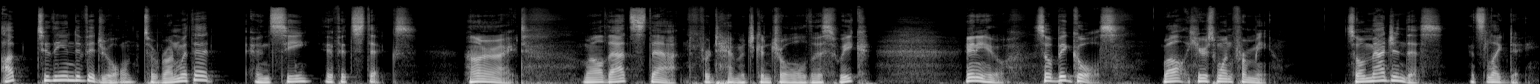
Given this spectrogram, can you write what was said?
up to the individual to run with it and see if it sticks. All right. Well, that's that for damage control this week. Anywho, so big goals. Well, here's one from me. So imagine this it's leg day.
